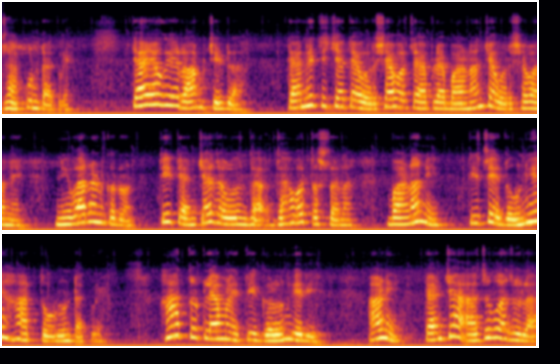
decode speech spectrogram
झाकून टाकले. त्यायोगे राम चिडला. त्याने तिच्या त्या वर्षावाचे आपल्या बाणांच्या वर्षावाने निवारण करून ती त्यांच्याजवळून धा धावत असताना बाणाने तिचे दोन्ही हात तोडून टाकले. हात तुटल्यामुळे ती गळून गेली आणि त्यांच्या आजूबाजूला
